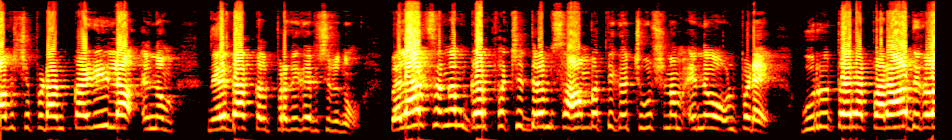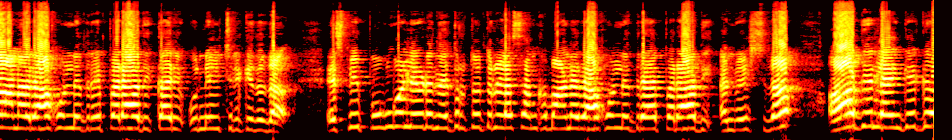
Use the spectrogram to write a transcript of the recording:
ആവശ്യപ്പെടാൻ കഴിയില്ല എന്നും നേതാക്കൾ പ്രതികരിച്ചിരുന്നു. ബലാത്സംഗം ഗർഭഛിദ്രം സാമ്പത്തിക ചൂഷണം എന്നിവ ഉൾപ്പെടെ ഗുരുതര പരാതികളാണ് രാഹുലിനെതിരെ പരാതിക്കാരി ഉന്നയിച്ചിരിക്കുന്നത്. എസ് പി പൂങ്കൊള്ളിയുടെ നേതൃത്വത്തിലുള്ള സംഘമാണ് രാഹുലിനെതിരായ പരാതി അന്വേഷിച്ചത്. ആദ്യ ലൈംഗിക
